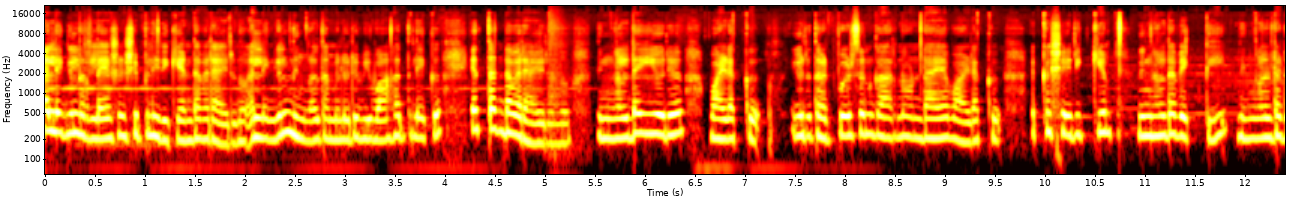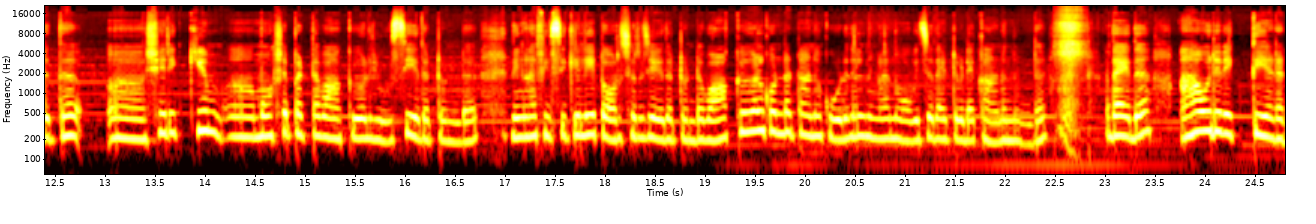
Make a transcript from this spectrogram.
അല്ലെങ്കിൽ റിലേഷൻഷിപ്പിൽ ഇരിക്കേണ്ടവരായിരുന്നു. അല്ലെങ്കിൽ നിങ്ങൾ തമ്മിലൊരു വിവാഹത്തിലേക്ക് എത്തേണ്ടവരായിരുന്നു. നിങ്ങളുടെ ഈ ഒരു വഴക്ക് ഈ ഒരു തേർഡ് പേഴ്സൺ കാരണം ഉണ്ടായ വഴക്ക് ഒക്കെ ശരിക്കും നിങ്ങളുടെ വ്യക്തി നിങ്ങളുടെ അടുത്ത് ശരിക്കും മോശപ്പെട്ട വാക്കുകൾ യൂസ് ചെയ്തിട്ടുണ്ട്. നിങ്ങളെ ഫിസിക്കലി ടോർച്ചർ ചെയ്തിട്ടുണ്ട്. വാക്കുകൾ കൊണ്ടിട്ടാണ് കൂടുതൽ നിങ്ങളെ നോവിച്ചതായിട്ട് ഇവിടെ കാണുന്നുണ്ട്. അതായത് ആ ഒരു വ്യക്തിയുടെ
